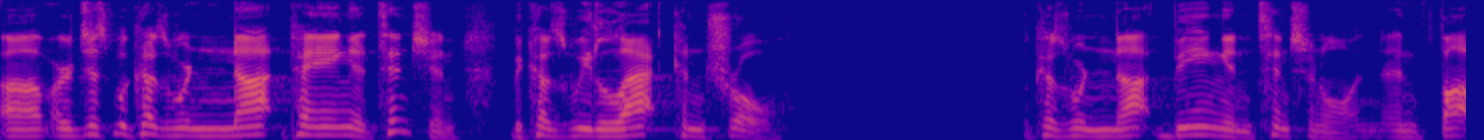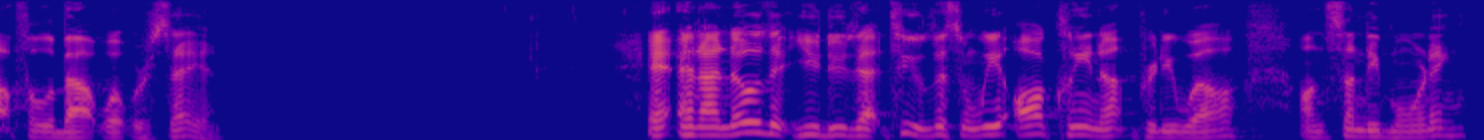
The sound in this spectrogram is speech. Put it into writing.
uh, are just because we're not paying attention, because we lack control, because we're not being intentional and, and thoughtful about what we're saying. And I know that you do that too. Listen, we all clean up pretty well on Sunday morning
